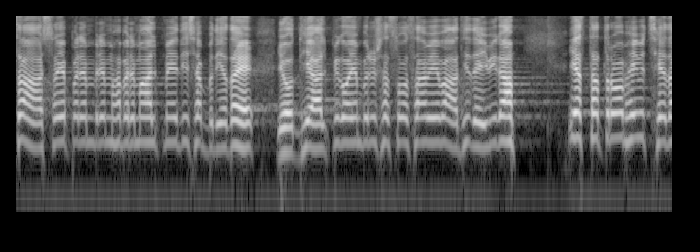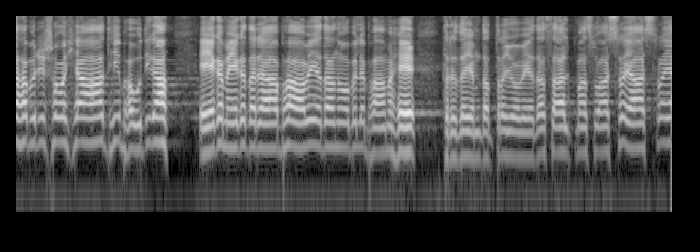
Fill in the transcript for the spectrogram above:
സാശ്രയപരം ബ്രഹ്മപരമാത്മേതി ശബ്ദയതേ. യോധ്യാൽപികോയം പുരുഷസ്വസാവേവ അധിദൈവിക യസ്തത്രോഭയവിച്ഛേദ പുരുഷോ ഹ്യാധിഭൗതിക ഏകമേകതരാഭാവേദ നോബലഭാമഹേ ത്രിതയം തത്രയോ വേദസാത്മസ്വാശ്രയാശ്രയ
